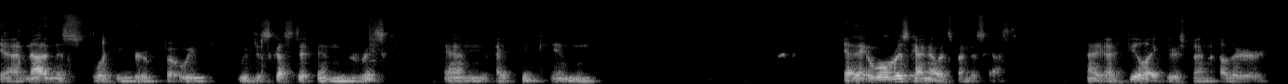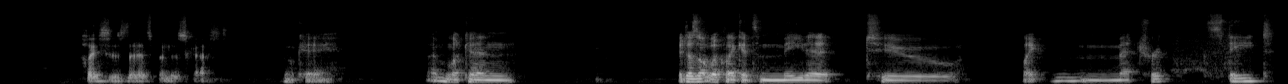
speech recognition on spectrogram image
yeah, not in this working group, but we've, we've discussed it in risk. And I think in. Yeah, think- well, risk, I know it's been discussed. I, I feel like there's been other places that it's been discussed. okay. I'm looking. It doesn't look like it's made it to like metric state.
